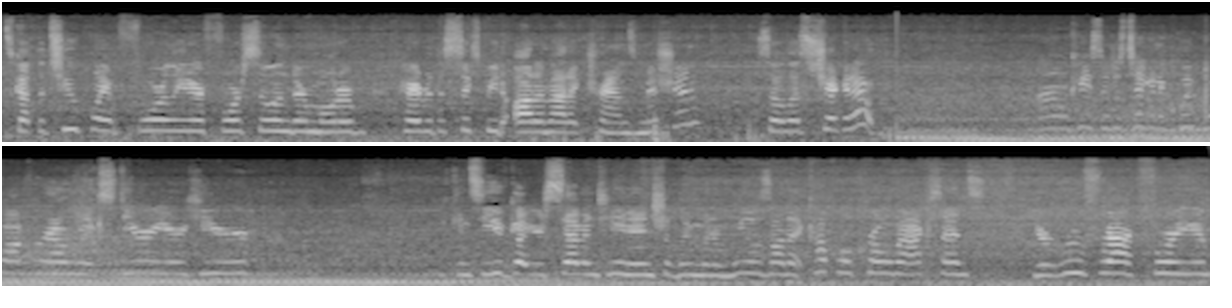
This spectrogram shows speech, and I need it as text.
It's got the 2.4 liter four cylinder motor paired with a six speed automatic transmission. So let's check it out. Okay, so just taking a quick walk around the exterior here. You can see you've got your 17 inch aluminum wheels on it, a couple chrome accents, your roof rack for you.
